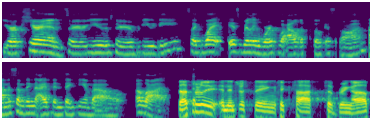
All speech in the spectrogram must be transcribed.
your appearance or your youth or your beauty. It's like what is really worthwhile to focus on um, is something that I've been thinking about a lot. That's really an interesting TikTok to bring up.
